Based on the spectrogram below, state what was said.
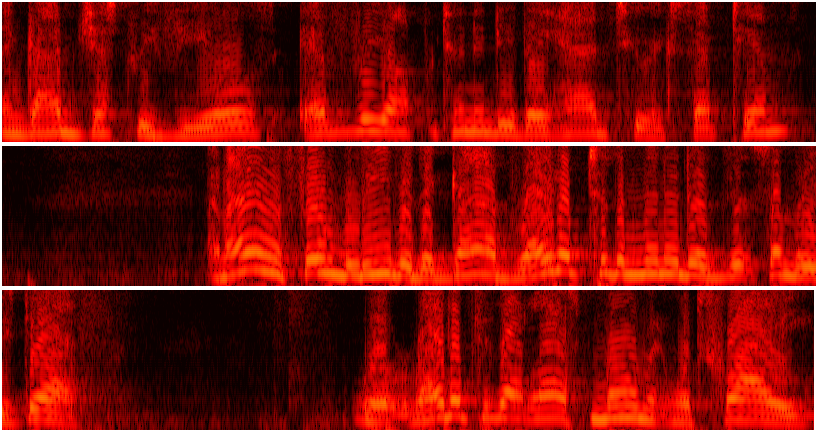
and God just reveals every opportunity they had to accept Him. And I am a firm believer that God, right up to the minute of somebody's death, will, right up to that last moment, will try,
